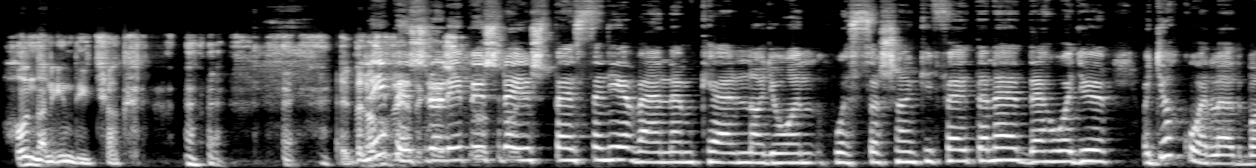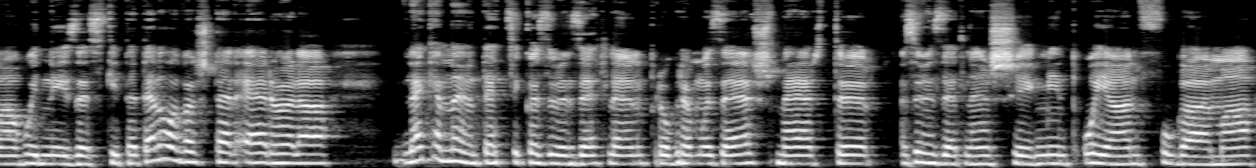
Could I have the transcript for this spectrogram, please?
Honnan indítsak? Lépésről lépésre, és persze nyilván nem kell nagyon hosszasan kifejtened, de hogy a gyakorlatban hogy néz ez ki? Tehát elolvastál erről a Nekem nagyon tetszik az önzetlen programozás, mert az önzetlenség, mint olyan fogalma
